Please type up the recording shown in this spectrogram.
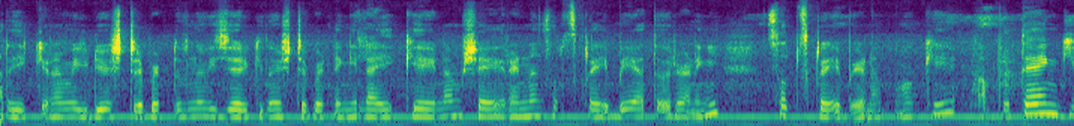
അറിയിക്കണം. വീഡിയോ ഇഷ്ടപ്പെട്ടു എന്ന് വിചാരിക്കുന്നു. ഇഷ്ടപ്പെട്ടെങ്കിൽ ലൈക്ക് ചെയ്യണം ഷെയർ ചെയ്യണം സബ്സ്ക്രൈബ് ചെയ്യാത്തവരാണെങ്കിൽ സബ്സ്ക്രൈബ് ചെയ്യണം. ഓക്കെ അപ്പോൾ താങ്ക്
